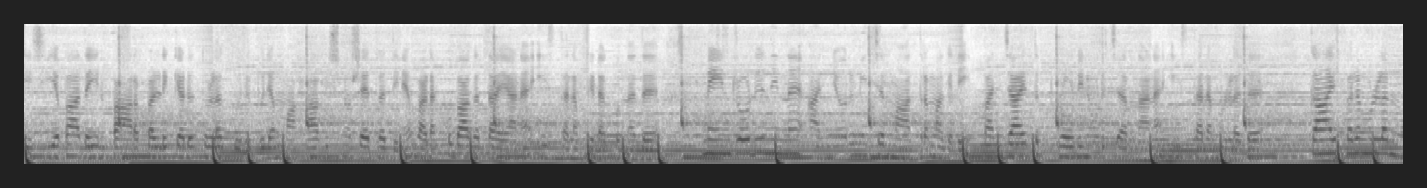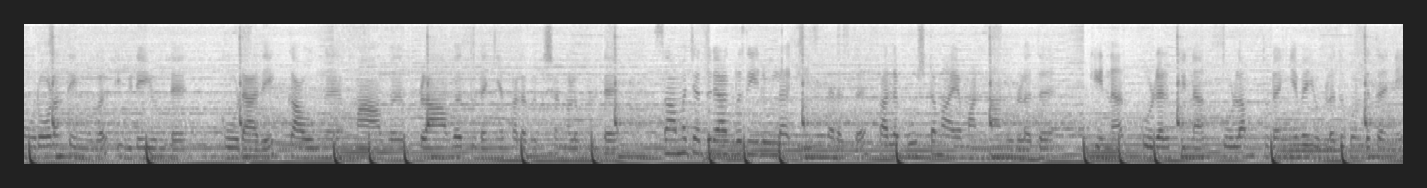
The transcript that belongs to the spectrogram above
ദേശീയപാതയിൽ പാറപ്പള്ളിക്കടുത്തുള്ള ഗുരുപുരം മഹാവിഷ്ണു ക്ഷേത്രത്തിന് വടക്കുഭാഗത്തായാണ് ഈ സ്ഥലം കിടക്കുന്നത്. മെയിൻ റോഡിൽ നിന്ന് അഞ്ഞൂറ് മീറ്റർ മാത്രം അകലെ പഞ്ചായത്ത് റോഡിനോട് ചേർന്നാണ് ഈ സ്ഥലമുള്ളത്. കായ്ഫലമുള്ള നൂറോളം തെങ്ങുകൾ ഇവിടെയുണ്ട്. കൂടാതെ കവുങ്ങ് മാവ് പ്ലാവ് തുടങ്ങിയ ഫലവൃക്ഷങ്ങളുമുണ്ട്. സമചതുരാകൃതിയിലുള്ള ഈ സ്ഥലത്ത് ഫലഭൂഷ്ടമായ മണ്ണാണുള്ളത്. കിണർ കുഴൽ കിണർ കുളം തുടങ്ങിയവയുള്ളത് കൊണ്ട് തന്നെ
